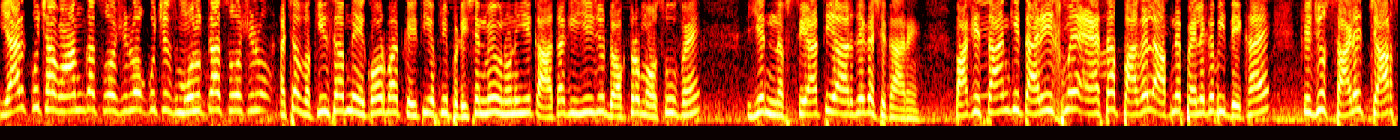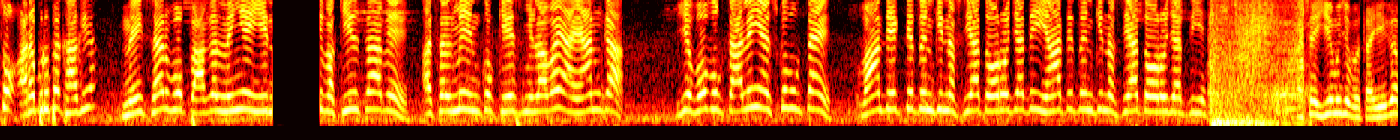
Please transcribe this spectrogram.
यार, कुछ आवाम का सोच लो, कुछ इस मुल्क का सोच लो। अच्छा वकील साहब ने एक और बात कही थी अपनी पटिशन में, उन्होंने ये कहा था कि ये जो डॉक्टर मौसूफ हैं, ये नफसियाती आर्जे का शिकार हैं। पाकिस्तान की तारीख में ऐसा पागल आपने पहले कभी देखा है कि जो साढ़े चार सौ अरब रुपए खा गया? नहीं सर वो पागल नहीं है ये वकील साहब है। असल में इनको केस मिला हुआ है आयान का। ये वो भुगता लें या इसको भुगताएँ वहाँ देखते तो इनकी नफसियात और हो जाती है यहाँ आते तो इनकी नफसियात और हो जाती है। अच्छा ये मुझे बताइएगा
